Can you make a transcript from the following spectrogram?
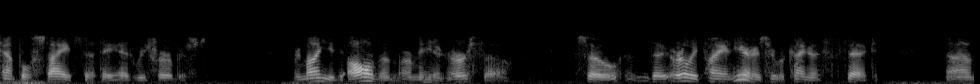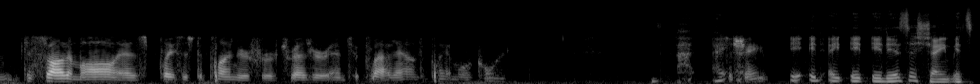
temple sites that they had refurbished. Remind you, all of them are made in earth, though. So the early pioneers, who were kind of thick, um, just saw them all as places to plunder for treasure and to plow down to plant more corn. I, It's a shame. it, it, it, it is a shame. It's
